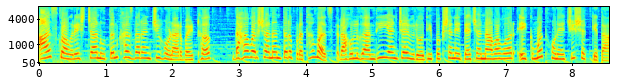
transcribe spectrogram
आज काँग्रेसच्या नूतन खासदारांची होणार बैठक. दहा वर्षानंतर प्रथमच राहुल गांधी यांच्या विरोधी पक्षनेत्याच्या नावावर एकमत होण्याची शक्यता.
